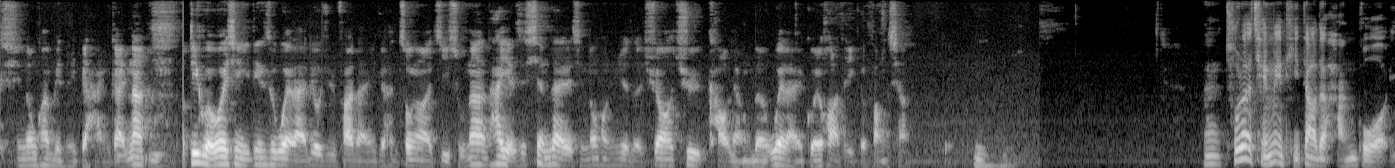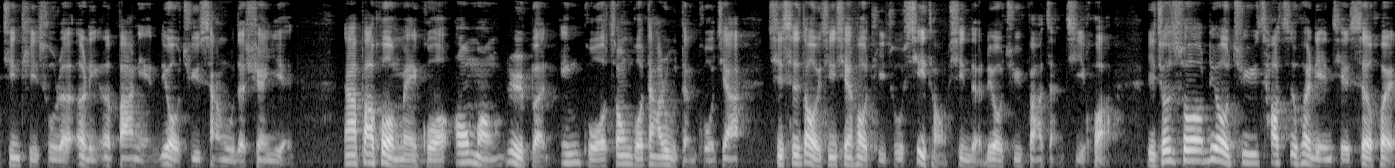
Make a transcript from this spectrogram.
行动宽频的一个涵盖。那低轨卫星一定是未来六 G 发展一个很重要的技术，那它也是现在的行动通讯业者需要去考量的未来规划的一个方向。嗯嗯，除了前面提到的韩国已经提出了二零二八年六 G 上路的宣言。那包括美国、欧盟、日本、英国、中国大陆等国家，其实都已经先后提出系统性的六 G 发展计划。也就是说，六 G 超智慧连接社会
